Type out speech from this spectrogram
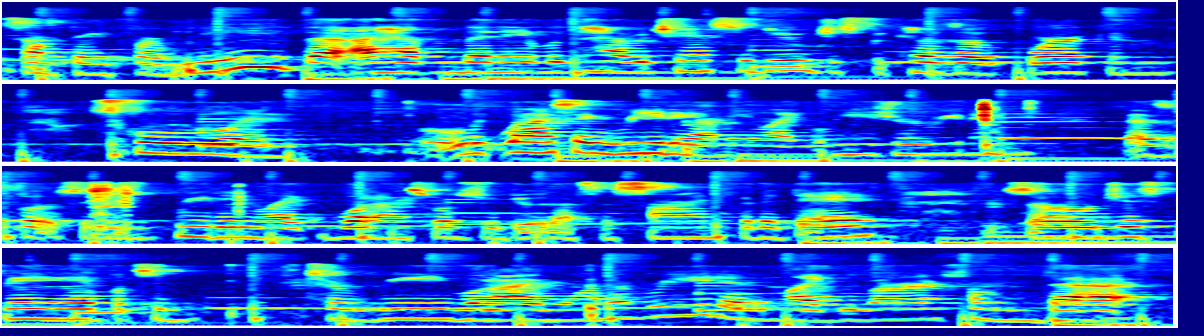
something for me that I haven't been able to have a chance to do just because of work and school. And when I say reading, I mean like leisure reading as opposed to just reading like what I'm supposed to do. That's a sign for the day. So just being able to to read what I want to read and like learn from that,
